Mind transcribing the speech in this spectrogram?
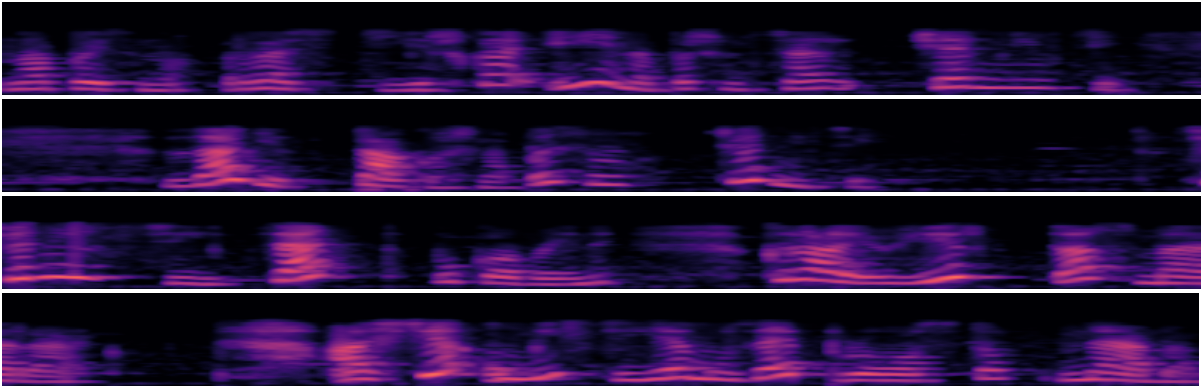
написано Растіжка і написано це Чернівці. Ззаді також написано Чернівці. Чернівці центр Буковини, краю гір та смерек. А ще у місті є музей просто неба.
